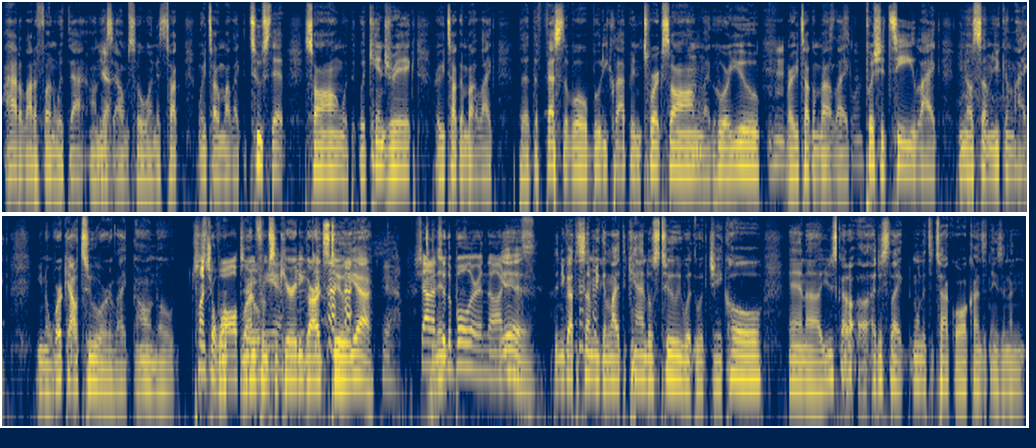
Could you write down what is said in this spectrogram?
I had a lot of fun with that on this album. So when it's talk when you're talking about like the two step song with with Kendrick, or you're talking about like the the festival booty clapping twerk song, Mhm. like Who Are You? Mhm. Or are you talking about What's like one? Pusha T, like you know something you can like you know work out to, or like I don't know, Punch a ru- wall run to. from Yeah. security guards to, yeah. Yeah. Shout out And to the bowler in the audience. Yeah. Then you got the something you can light the candles to with with J Cole, and uh, you just got. Uh, I just like wanted to tackle all kinds of things, and then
